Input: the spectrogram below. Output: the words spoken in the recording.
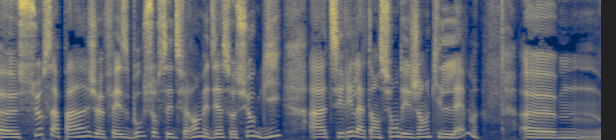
euh, sur sa page Facebook, sur ses différents médias sociaux, Guy a attiré l'attention des gens qui l'aiment euh,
